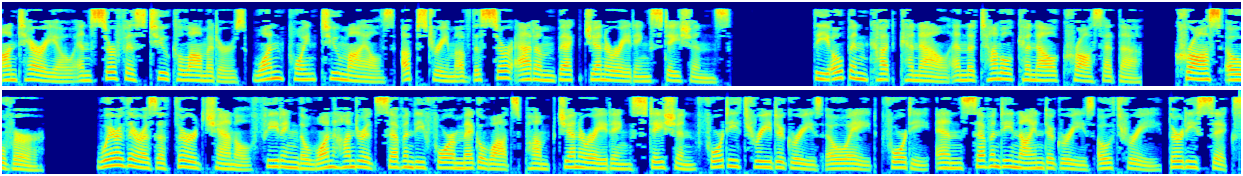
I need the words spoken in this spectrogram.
Ontario and surface 2 kilometers (1.2 miles) upstream of the Sir Adam Beck generating stations. The open cut canal and the tunnel canal cross at the crossover where there is a third channel feeding the 174 MW pump generating station 43 degrees 08 40 N 79 degrees 03 36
